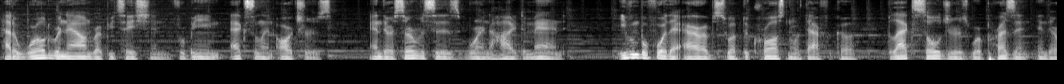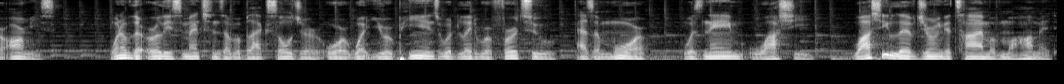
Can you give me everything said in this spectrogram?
had a world-renowned reputation for being excellent archers, and their services were in high demand. Even before the Arabs swept across North Africa, black soldiers were present in their armies. One of the earliest mentions of a black soldier, or what Europeans would later refer to as a Moor, was named Washi. Washi lived during the time of Muhammad,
